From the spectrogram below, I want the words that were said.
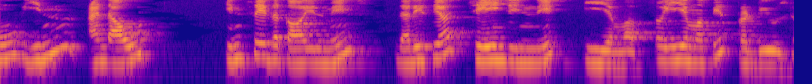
move in and out inside the coil means there is a change in it EMF. So EMF is produced.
